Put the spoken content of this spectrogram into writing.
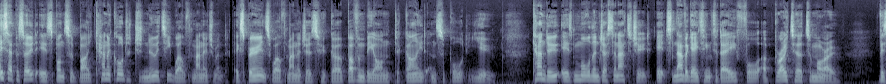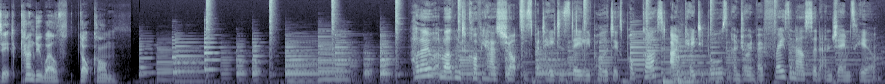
This episode is sponsored by Canaccord Genuity Wealth Management, experienced wealth managers who go above and beyond to guide and support you. Can do is more than just an attitude, it's navigating today for a brighter tomorrow. Visit candowealth.com. Hello and welcome to Coffee House Shots, the Spectator's daily politics podcast. I'm Katy Balls and I'm joined by Fraser Nelson and James Heale.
